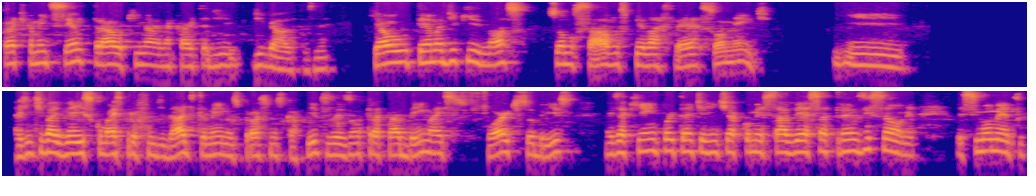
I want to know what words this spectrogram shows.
praticamente central aqui na, na carta de, de Gálatas, né? Que é o tema de que nós somos salvos pela fé somente. E a gente vai ver isso com mais profundidade também nos próximos capítulos, eles vão tratar bem mais forte sobre isso, mas aqui é importante a gente já começar a ver essa transição, né? Esse momento,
